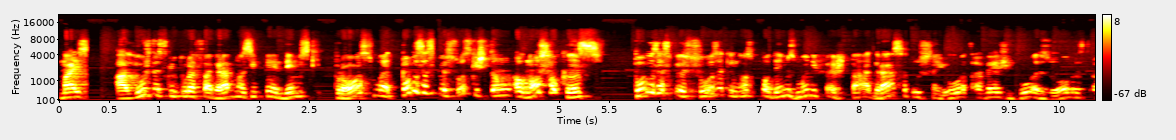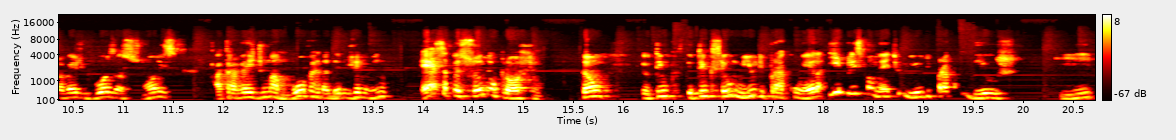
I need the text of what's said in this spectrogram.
Mas à luz da Escritura Sagrada, nós entendemos que próximo é todas as pessoas que estão ao nosso alcance. Todas as pessoas a quem nós podemos manifestar a graça do Senhor através de boas obras, através de boas ações, através de um amor verdadeiro genuíno. Essa pessoa é meu próximo. Então, eu tenho, eu tenho que ser humilde para com ela e principalmente humilde para com Deus, que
